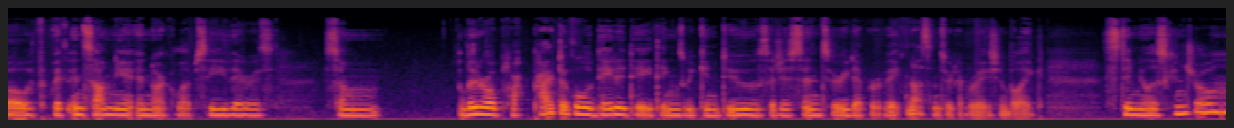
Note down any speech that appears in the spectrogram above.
both with insomnia and narcolepsy, there's some literal practical day to day things we can do, such as sensory deprivation, not sensory deprivation, but like stimulus control.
